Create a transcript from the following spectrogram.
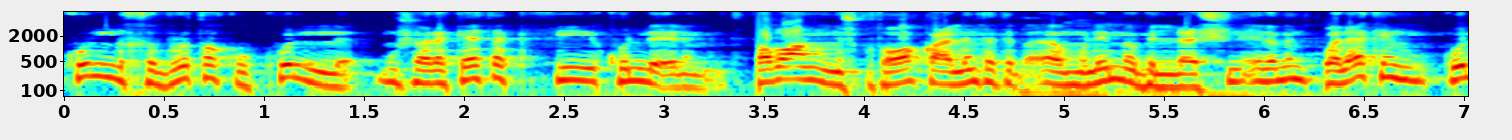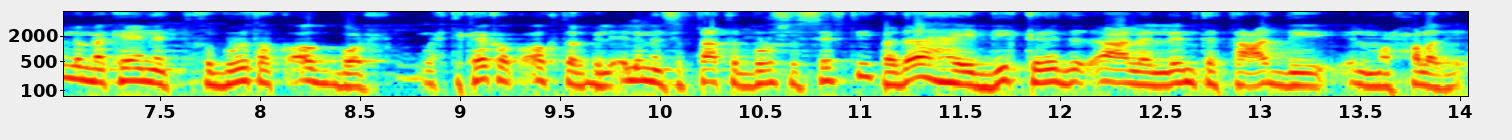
كل خبرتك وكل مشاركاتك في كل element طبعا مش متوقع إن أنت تبقى ملم بال 20 element ولكن كل ما كانت خبرتك أكبر واحتكاكك أكتر بال elements بتاعت ال process safety فده هيديك credit أعلى إن أنت تعدي المرحلة ديت.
